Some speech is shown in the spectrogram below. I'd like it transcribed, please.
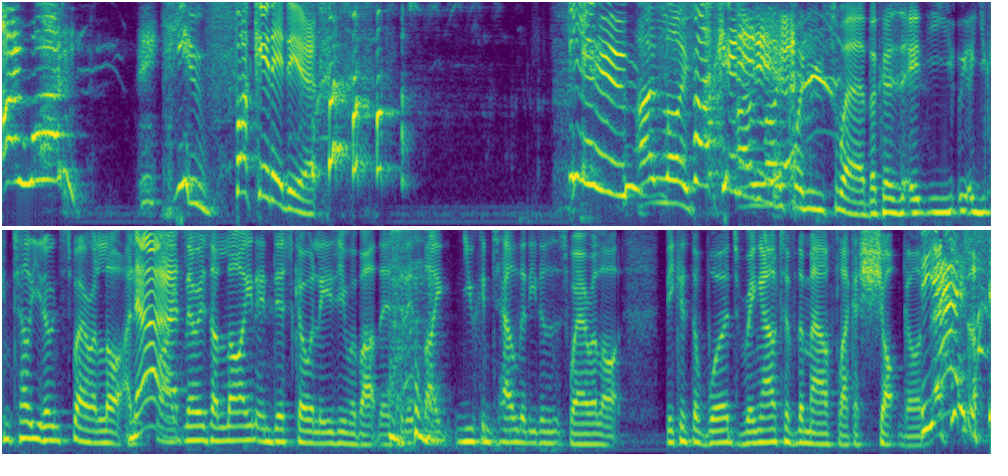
I won! You fucking idiot! you I like fucking I idiot! like when you swear because it, you, you can tell you don't swear a lot. And Nah, it's like it's- there is a line in Disco Elysium about this, and it's like you can tell that he doesn't swear a lot because the words ring out of the mouth like a shotgun. Yes!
